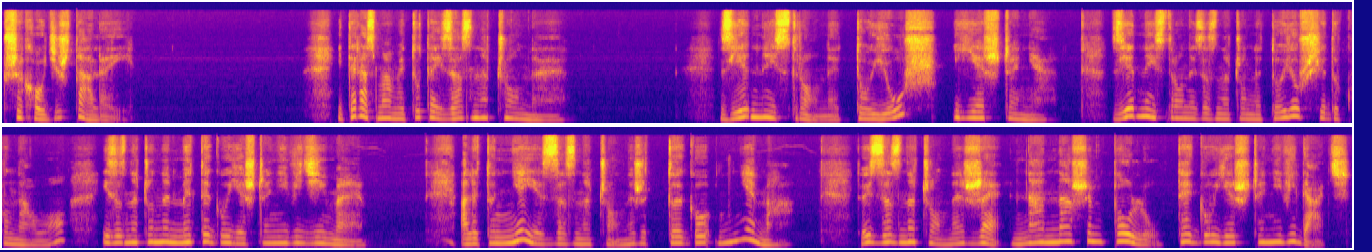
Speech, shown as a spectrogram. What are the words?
Przechodzisz dalej. I teraz mamy tutaj zaznaczone z jednej strony to już i jeszcze nie z jednej strony zaznaczone to już się dokonało i zaznaczone my tego jeszcze nie widzimy. Ale to nie jest zaznaczone, że tego nie ma. To jest zaznaczone, że na naszym polu tego jeszcze nie widać.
